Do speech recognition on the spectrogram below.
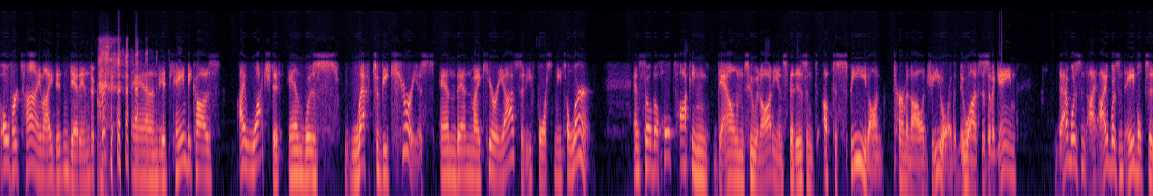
over time I didn't get into cricket. and it came because I watched it and was left to be curious. And then my curiosity forced me to learn. And so the whole talking down to an audience that isn't up to speed on terminology or the nuances of a game, that wasn't, I, I wasn't able to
